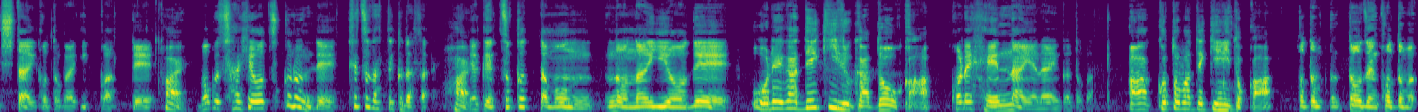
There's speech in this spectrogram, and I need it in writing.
したいことが一個あって、はい。僕作品を作るんで手伝ってください。はいやけん作ったもんの内容で、俺ができるかどうか？これ変なんやないかとか。あ、言葉的にとか？こと当然言葉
